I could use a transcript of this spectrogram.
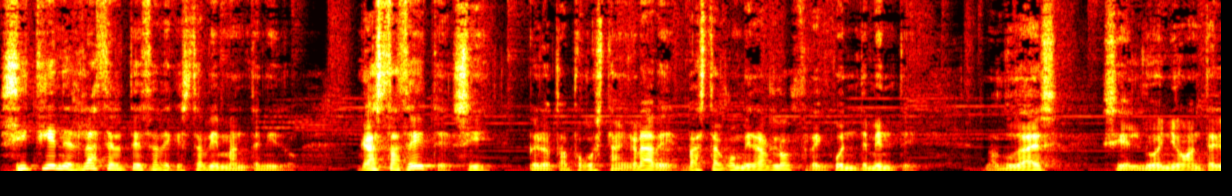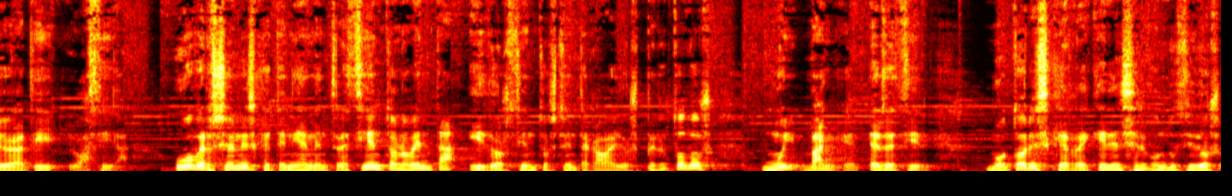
si tienes la certeza de que está bien mantenido. ¿Gasta aceite? Sí, pero tampoco es tan grave, basta con mirarlo frecuentemente. La duda es si el dueño anterior a ti lo hacía. Hubo versiones que tenían entre 190 y 230 caballos, pero todos muy banker, es decir, motores que requieren ser conducidos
